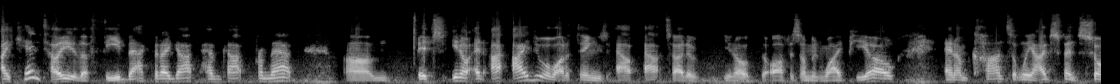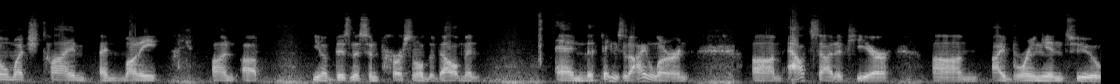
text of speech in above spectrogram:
I can't tell you the feedback that I got, have got from that. Um, it's you know and I, I do a lot of things out, outside of you know the office. I'm in YPO and i'm constantly i've spent so much time and money on uh, you know business and personal development. And the things that i learn um, outside of here um, I bring into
